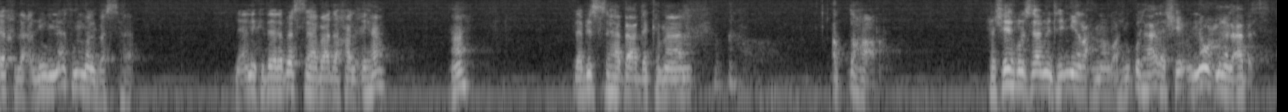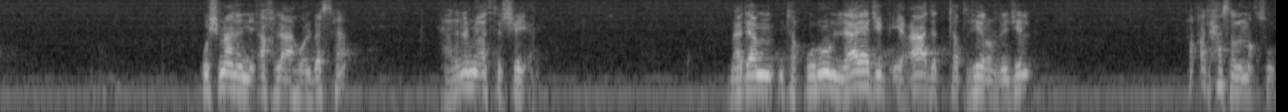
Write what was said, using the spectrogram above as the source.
اخلع اليمنى ثم البسها. لأنك إذا لبستها بعد خلعها ها؟ لبستها بعد كمال الطهارة. فشيخ الإسلام ابن تيمية رحمه الله يقول هذا شيء نوع من العبث. وش معنى أني أخلعه والبسها؟ هذا لم يؤثر شيئا. ما دام تقولون لا يجب إعادة تطهير الرجل فقد حصل المقصود.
